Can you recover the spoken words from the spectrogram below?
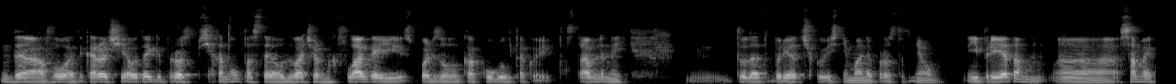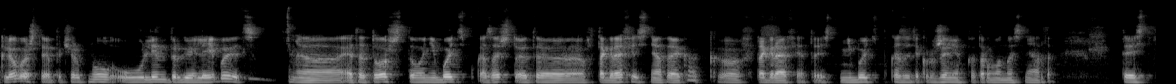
да, вот, и, короче, я в итоге просто психанул, поставил два черных флага и использовал как угол такой поставленный туда табуреточку и снимали просто в нем. И при этом э, самое клевое, что я почерпнул у Линдберга и Лейбовиц, э, это то, что не бойтесь показать, что это фотография, снятая как э, фотография. То есть не бойтесь показать окружение, в котором она снята. То есть,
